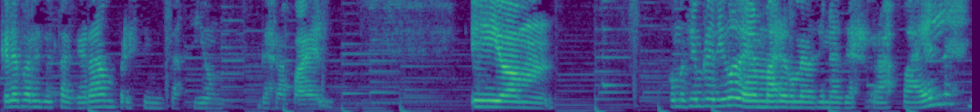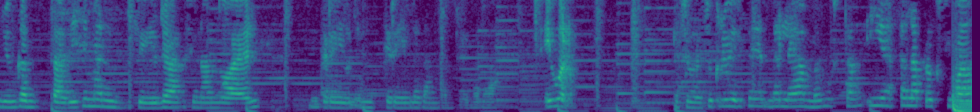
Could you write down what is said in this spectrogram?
qué les pareció esta gran presentación de Rafael. Y um, como siempre digo, dejen más recomendaciones de Rafael. Yo encantadísima en seguir reaccionando a él. Increíble, increíble cantante, verdad. Y bueno, no se suscribirse, darle a me gusta y hasta la próxima.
